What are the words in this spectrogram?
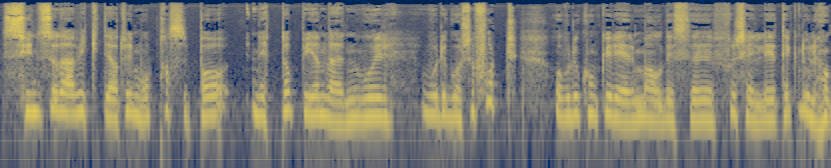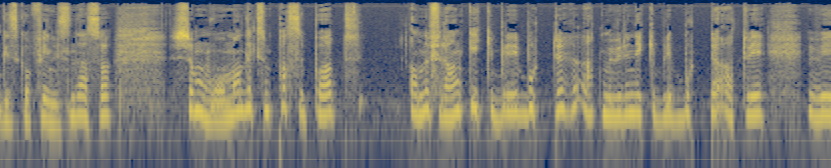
syns jo det er viktig at vi må passe på nettopp i en verden hvor hvor det går så fort, og hvor du konkurrerer med alle disse forskjellige teknologiske oppfinnelsene, så, så må man liksom passe på at Anne Frank ikke blir borte, at muren ikke blir borte, at vi, vi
